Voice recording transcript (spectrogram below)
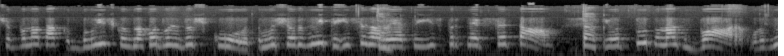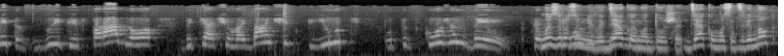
щоб воно так близько знаходилось до школи? Тому що, розумієте, і сигарети, і спиртне, все там. Так. І от тут у нас бар, розумієте, вийти із парадного, дитячий майданчик, п'ють, от тут кожен день. Ми зрозуміли. Дякуємо дуже. Дякуємо за дзвінок.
